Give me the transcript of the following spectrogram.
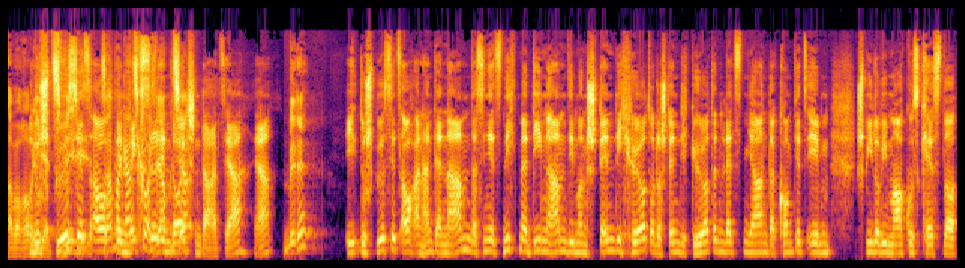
Aber Und Robby, du jetzt, spürst wie- jetzt auch den Wechsel kurz, im haben's ja- deutschen Darts, ja? Ja. Bitte? Du spürst jetzt auch anhand der Namen, das sind jetzt nicht mehr die Namen, die man ständig hört oder ständig gehört in den letzten Jahren. Da kommt jetzt eben Spieler wie Markus Kessler,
